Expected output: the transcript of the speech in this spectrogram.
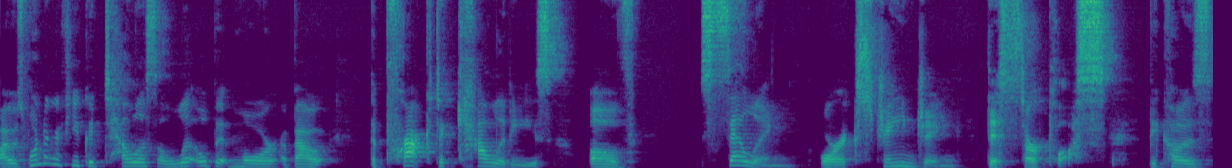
I was wondering if you could tell us a little bit more about the practicalities of selling or exchanging this surplus. Because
